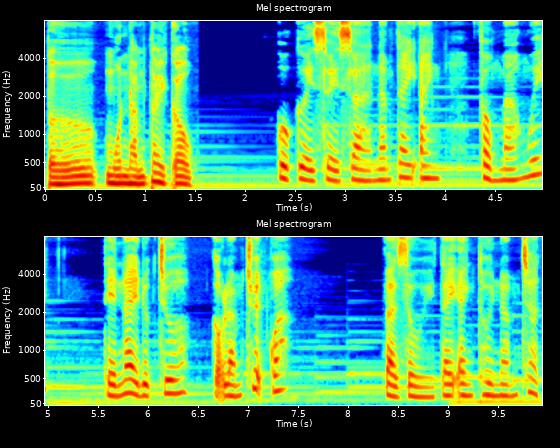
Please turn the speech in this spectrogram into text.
Tớ muốn nắm tay cậu. Cô cười xuề xòa nắm tay anh, phồng má nguyết. Thế này được chưa? Cậu lắm chuyện quá. Và rồi tay anh thôi nắm chặt,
